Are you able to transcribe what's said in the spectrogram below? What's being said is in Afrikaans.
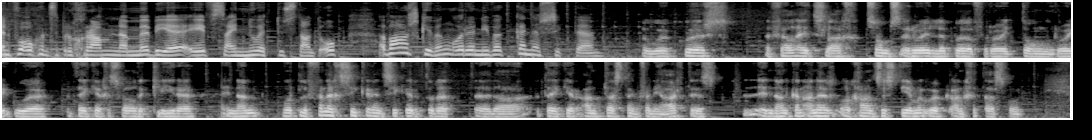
In vanoggend se program Namibië hef sy noodtoestand op, 'n waarskuwing oor 'n nuwe kindersiekte. 'n Hoë koors, 'n veluitslag, soms rooi lippe of rooi tong, rooi oë, partykeer geswelde kliere en dan word hulle vinnig sieker en sieker totdat uh, daar partykeer aantasting van die hart is en dan kan ander orgaanstelsels ook aangetast word.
